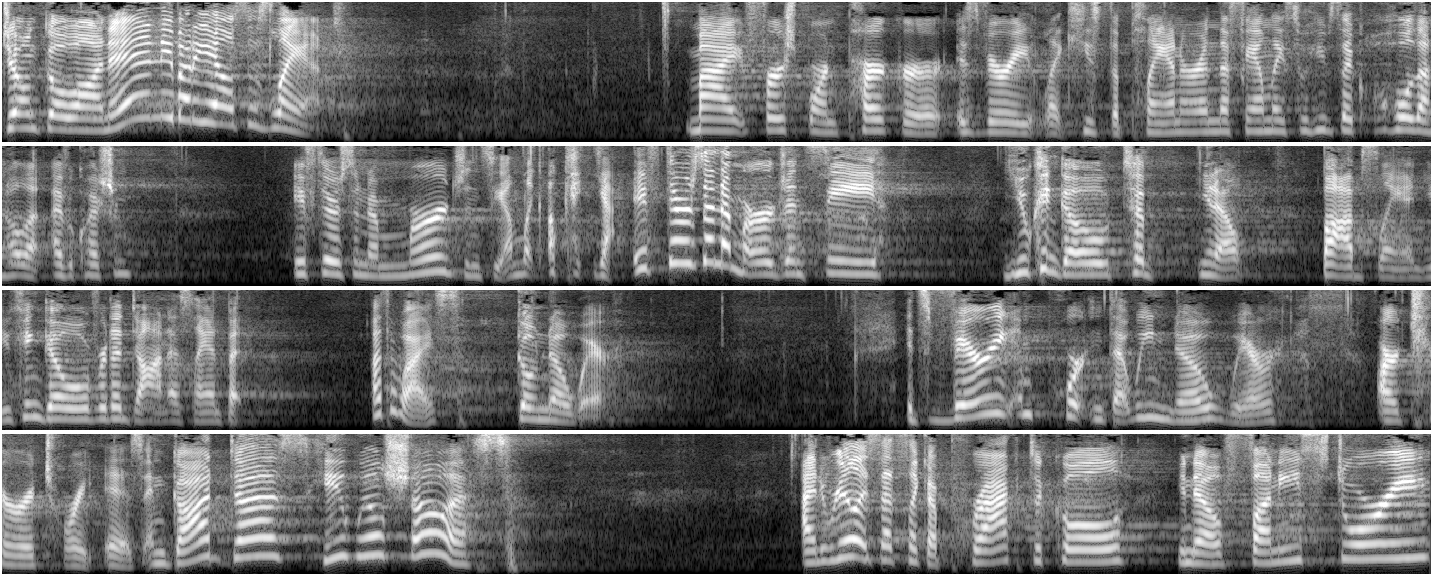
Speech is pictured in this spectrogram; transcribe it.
Don't go on anybody else's land. My firstborn Parker is very, like, he's the planner in the family. So he was like, hold on, hold on, I have a question. If there's an emergency, I'm like, okay, yeah, if there's an emergency, you can go to, you know, Bob's land, you can go over to Donna's land, but otherwise, go nowhere. It's very important that we know where our territory is. And God does, He will show us. I realize that's like a practical, you know, funny story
